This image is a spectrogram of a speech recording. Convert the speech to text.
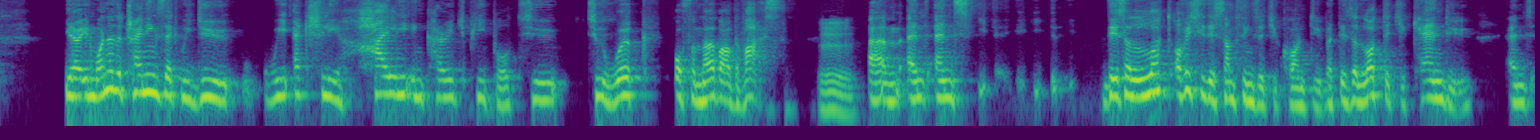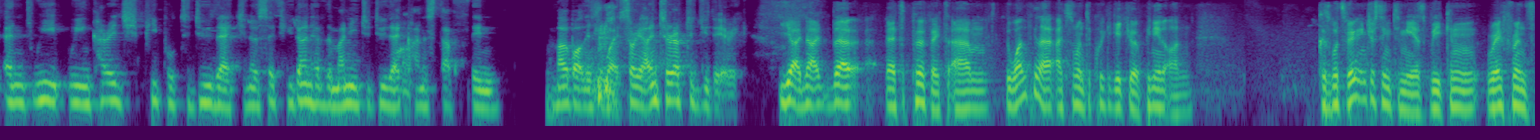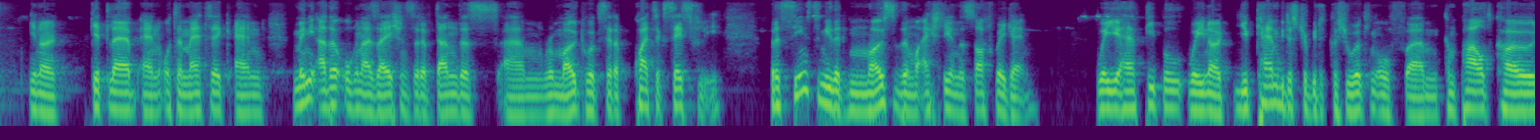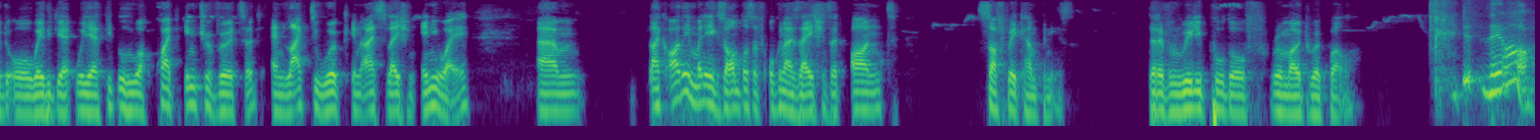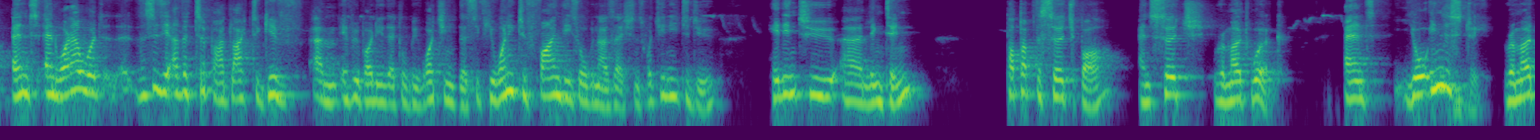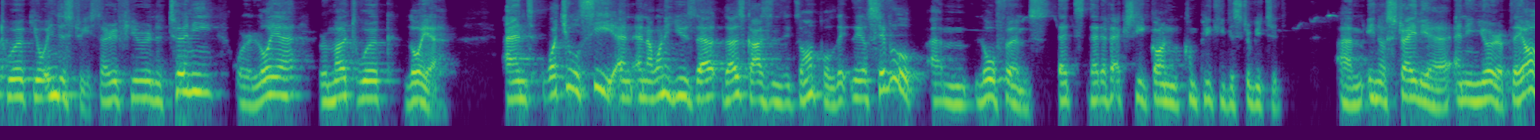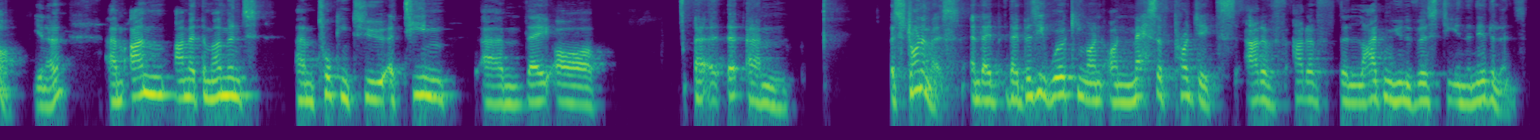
you know, in one of the trainings that we do, we actually highly encourage people to to work off a mobile device. Mm. Um, and and there's a lot. Obviously, there's some things that you can't do, but there's a lot that you can do. And and we we encourage people to do that. You know, so if you don't have the money to do that kind of stuff, then mobile is the way. Sorry, I interrupted you there, Eric. Yeah, no, that's perfect. Um, the one thing I, I just wanted to quickly get your opinion on because what's very interesting to me is we can reference, you know, GitLab and Automattic and many other organizations that have done this um, remote work setup quite successfully. But it seems to me that most of them are actually in the software game, where you have people where you know you can be distributed because you're working off um, compiled code, or where you get where you have people who are quite introverted and like to work in isolation anyway. Um, like, are there many examples of organizations that aren't software companies? that have really pulled off remote work well? They are, and and what I would this is the other tip I'd like to give um, everybody that will be watching this. If you're wanting to find these organizations, what you need to do, head into uh, LinkedIn, pop up the search bar, and search remote work, and your industry, remote work, your industry. So if you're an attorney or a lawyer, remote work lawyer. And what you will see, and, and I want to use that, those guys as an example, there, are several um, law firms that, that have actually gone completely distributed um, in Australia and in Europe. They are, you know. Um, I'm, I'm at the moment um, talking to a team, um, they are uh, uh, um, astronomers, and they, they're busy working on, on massive projects out of, out of the Leiden University in the Netherlands.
